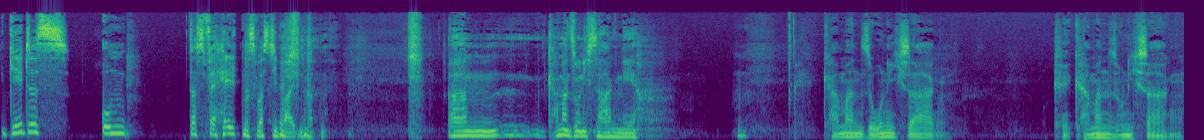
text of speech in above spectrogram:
Geht es um das Verhältnis, was die beiden hatten? Ähm, kann man so nicht sagen, nee. Kann man so nicht sagen. Okay, kann man so nicht sagen.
